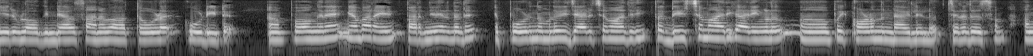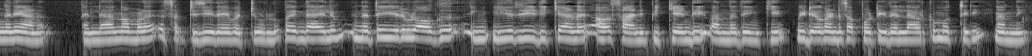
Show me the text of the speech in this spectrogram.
ഈ ഒരു വ്ളോഗിന്റെ അവസാന ഭാഗത്തോടെ കൂടിയിട്ട്. അപ്പോൾ അങ്ങനെ ഞാൻ പറയ പറഞ്ഞു വരുന്നത് എപ്പോഴും നമ്മൾ വിചാരിച്ച മാതിരി പ്രതീക്ഷിച്ച മാതിരി കാര്യങ്ങൾ പൊയ്ക്കോണമെന്നുണ്ടാവില്ലല്ലോ ചില ദിവസം അങ്ങനെയാണ്. എല്ലാം നമ്മൾ അക്സെപ്റ്റ് ചെയ്തേ പറ്റുള്ളൂ. അപ്പോൾ എന്തായാലും ഇന്നത്തെ ഈ ഒരു വ്ളോഗ് ഈ ഒരു രീതിക്കാണ് അവസാനിപ്പിക്കേണ്ടി വന്നത്. എനിക്ക് വീഡിയോ കണ്ട് സപ്പോർട്ട് ചെയ്ത എല്ലാവർക്കും ഒത്തിരി നന്ദി.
